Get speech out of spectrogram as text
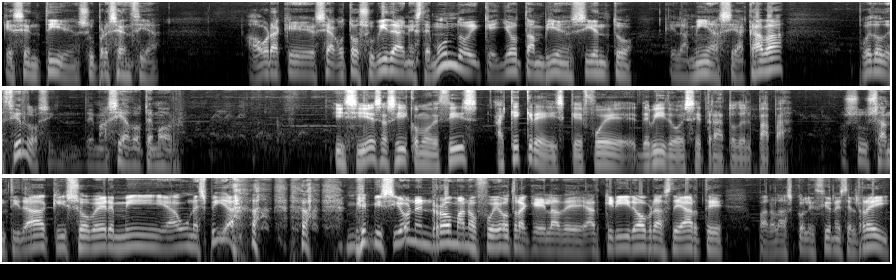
que sentí en su presencia. Ahora que se agotó su vida en este mundo y que yo también siento que la mía se acaba, puedo decirlo sin demasiado temor. Y si es así como decís, ¿a qué creéis que fue debido ese trato del Papa? Su santidad quiso ver en mí a un espía. Mi misión en Roma no fue otra que la de adquirir obras de arte para las colecciones del rey,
